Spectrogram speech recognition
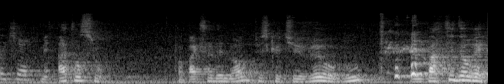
ok. mais attention, faut pas que ça déborde puisque tu veux au bout une partie dorée.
